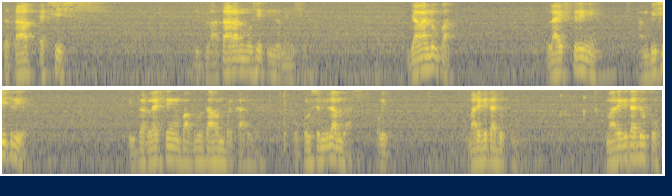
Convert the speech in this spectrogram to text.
tetap eksis di pelataran musik Indonesia. Jangan lupa live streaming ambisi trio Everlasting 40 tahun berkarya pukul 19 WIB. Mari kita dukung. Mari kita dukung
